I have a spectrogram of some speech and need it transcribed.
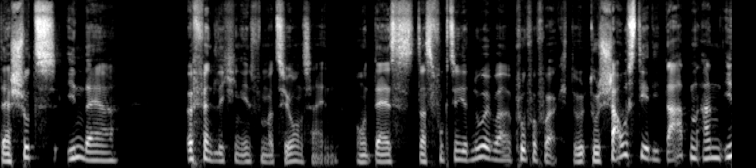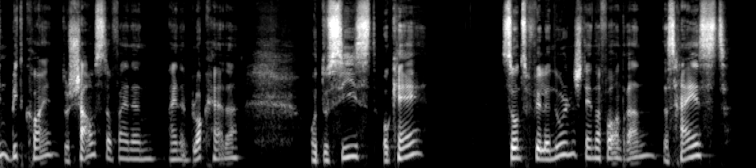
der Schutz in der öffentlichen Information sein. Und das, das funktioniert nur über Proof of Work. Du, du schaust dir die Daten an in Bitcoin, du schaust auf einen, einen Blockheader und du siehst, okay, so und so viele Nullen stehen da vorne dran. Das heißt,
